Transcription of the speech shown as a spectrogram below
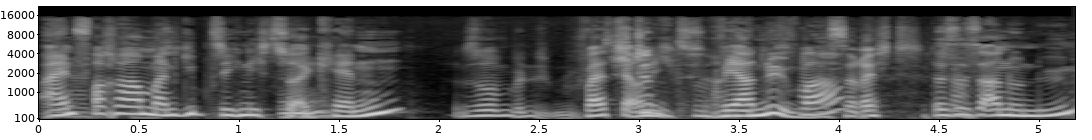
einfacher, man gibt sich nicht zu erkennen. So, du weißt ja auch nicht, wer anonym, das war. hast du recht, Das klar. ist anonym.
